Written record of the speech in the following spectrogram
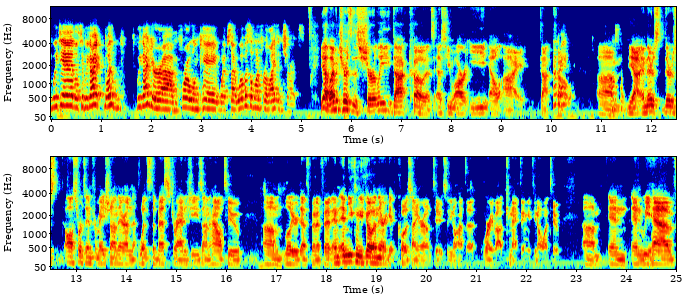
we did. Let's see. We got what we got your um, 401k website. What was the one for life insurance? Yeah, life insurance is sureli.co. That's S U R E L I dot co. Okay. Um, Awesome. Yeah, and there's there's all sorts of information on there on what's the best strategies on how to um, lower your death benefit, and and you can go in there and get quotes on your own too, so you don't have to worry about connecting if you don't want to. Um, and and we have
